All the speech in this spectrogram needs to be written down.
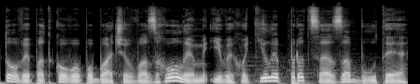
хто випадково побачив вас голим і ви хотіли б про це забути.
